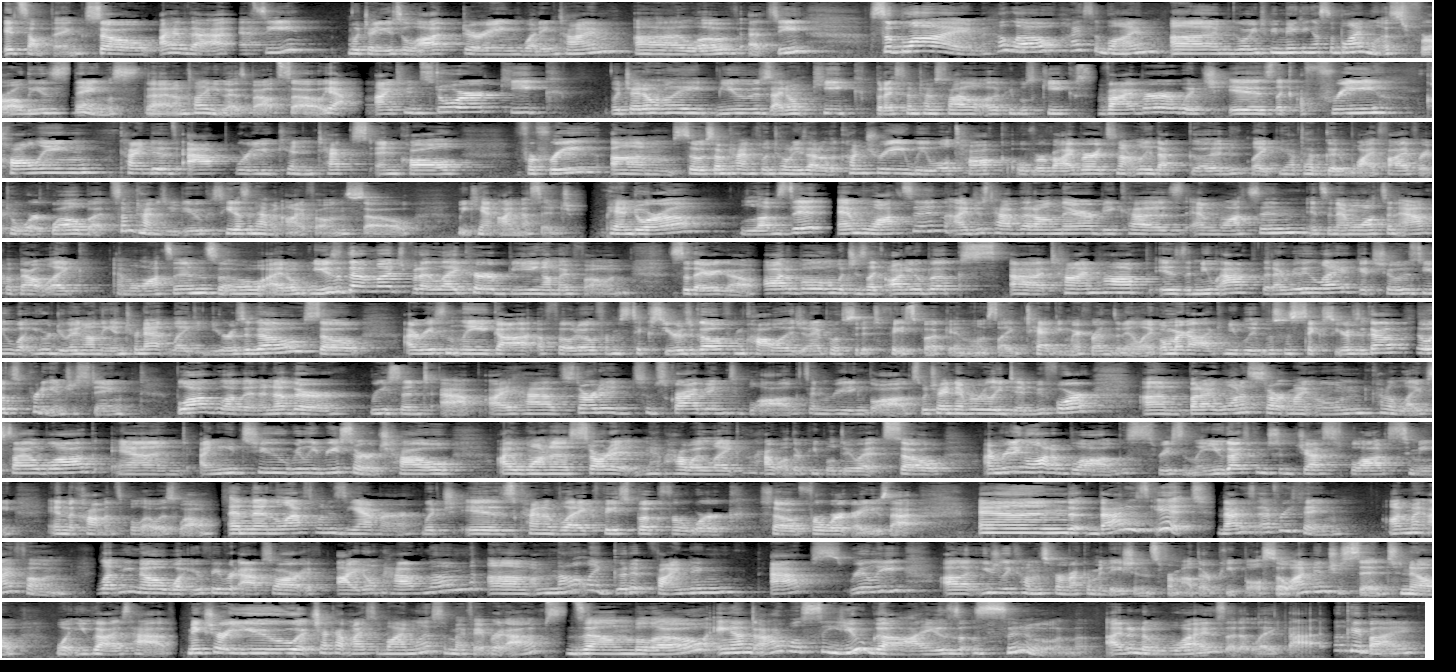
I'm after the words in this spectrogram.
it's something. So I have that. Etsy, which I use a lot during wedding time. I love Etsy. Subblime, hello, hi Subblime. I'm going to be making a Subblime list for all these things that I'm telling you guys about. So yeah, iTunes Store, Keek, which I don't really use. I don't Keek, but I sometimes file other people's Keeks. Viber, which is like a free calling kind of app where you can text and call for free. Um, so sometimes when Tony's out of the country, we will talk over Viber. It's not really that good. Like you have to have good Wi-Fi for it to work well, but sometimes you do because he doesn't have an iPhone. So we can't iMessage. Pandora loves it. M Watson, I just have that on there because M Watson, it's an M Watson app about like Emma Watson, so I don't use it that much, but I like her being on my phone. So there you go. Audible, which is like audiobooks. Uh, Timehop is a new app that I really like. It shows you what you were doing on the internet like years ago. So I recently got a photo from six years ago from college and I posted it to Facebook and was like tagging my friends in it like, oh my God, can you believe this was six years ago? So it's pretty interesting. Bloglovin, another recent app. I have started subscribing to blogs and reading blogs, which I never really did before, um, but I wanna start my own kind of lifestyle blog and I need to really research how I wanna start it and how I like how other people do it. So I'm reading a lot of blogs recently. You guys can suggest blogs to me in the comments below as well. And then the last one is Yammer, which is kind of like Facebook for work. So for work, I use that. And that is it. That is everything on my iPhone. Let me know what your favorite apps are if I don't have them. Um, I'm not like good at finding apps really. Uh, usually comes from recommendations from other people. So I'm interested to know what you guys have. Make sure you check out my Subblime list of my favorite apps down below and I will see you guys soon. I don't know why I said it like that. Okay, bye.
